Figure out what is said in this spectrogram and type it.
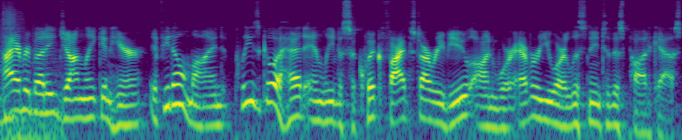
Hi, everybody. John Lincoln here. If you don't mind, please go ahead and leave us a quick five star review on wherever you are listening to this podcast.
